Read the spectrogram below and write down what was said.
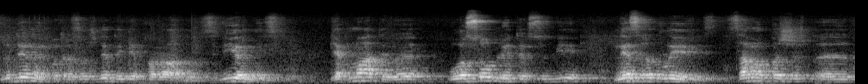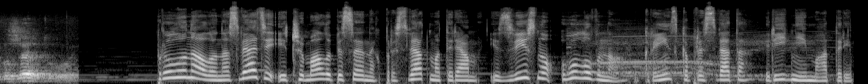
з людиною, яка завжди дає пораду, з вірністю. Як мати, ви уособлюєте в собі незрадливість, самопожертвування. Пролунало на святі і чимало пісенних присвят матерям. І, звісно, головна українська присвята рідній матері.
